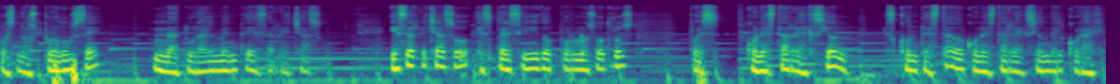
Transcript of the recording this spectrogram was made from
pues nos produce naturalmente ese rechazo. Y ese rechazo es percibido por nosotros pues con esta reacción, es contestado con esta reacción del coraje.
